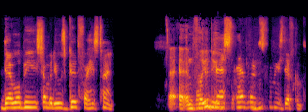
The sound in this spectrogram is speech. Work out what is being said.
there will be somebody who's good for his time. Uh, and for but you, the best you... ever mm-hmm. is difficult.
